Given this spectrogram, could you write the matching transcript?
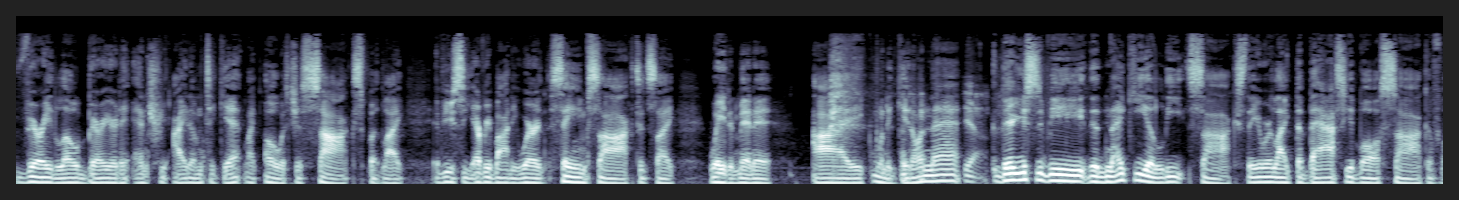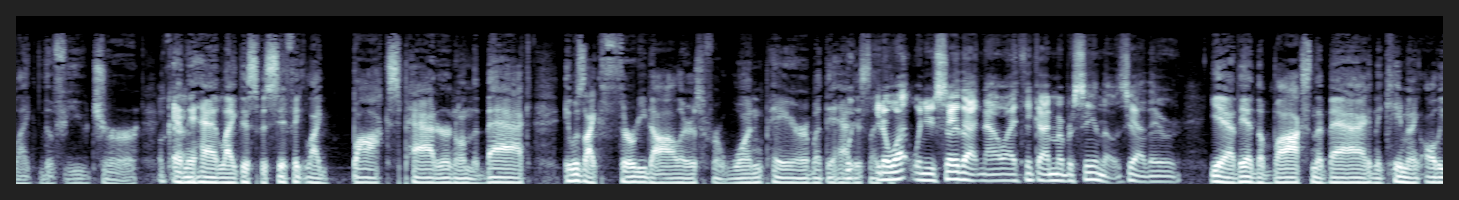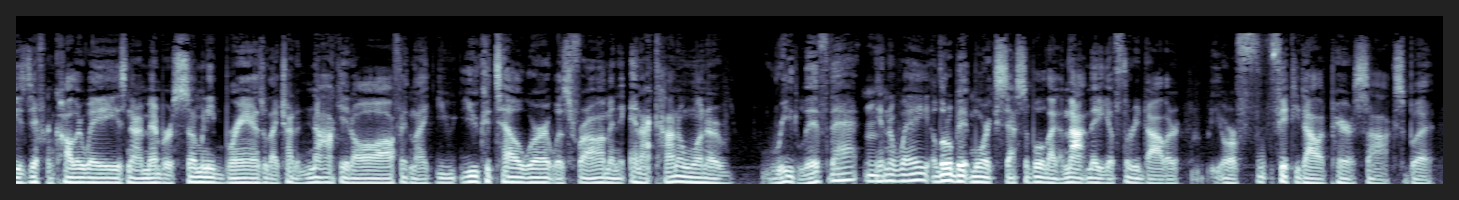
very low barrier to entry item to get. Like, oh, it's just socks. But like, if you see everybody wearing the same socks, it's like, wait a minute. I want to get on that. Yeah. There used to be the Nike Elite socks. They were like the basketball sock of like the future. Okay. And they had like this specific like box pattern on the back. It was like $30 for one pair, but they had this like you know what? When you say that now, I think I remember seeing those. Yeah, they were. Yeah, they had the box in the back and they came in like all these different colorways. And I remember so many brands were like trying to knock it off and like you, you could tell where it was from. And, and I kind of want to relive that mm. in a way, a little bit more accessible. Like I'm not making a $30 or $50 pair of socks, but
